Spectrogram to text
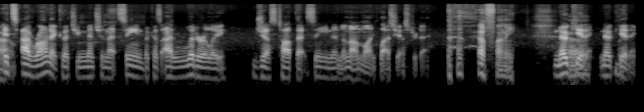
Um, it's ironic that you mentioned that scene because I literally just taught that scene in an online class yesterday. How funny. No uh, kidding. No kidding.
